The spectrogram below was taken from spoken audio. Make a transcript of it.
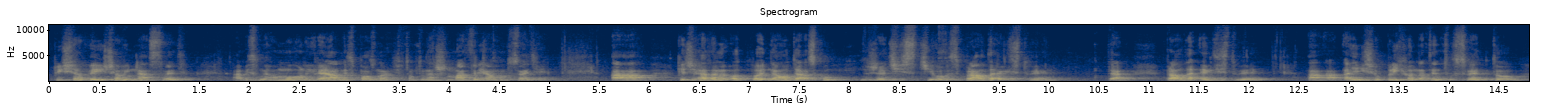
prišiel Ježišovi na svet, aby sme ho mohli reálne spoznať v tomto našom materiálnom svete. A keď hľadáme odpoveď na otázku, že či, či vôbec pravda existuje, tak pravda existuje, A, a, a Ježišov príchod na tento svet to,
